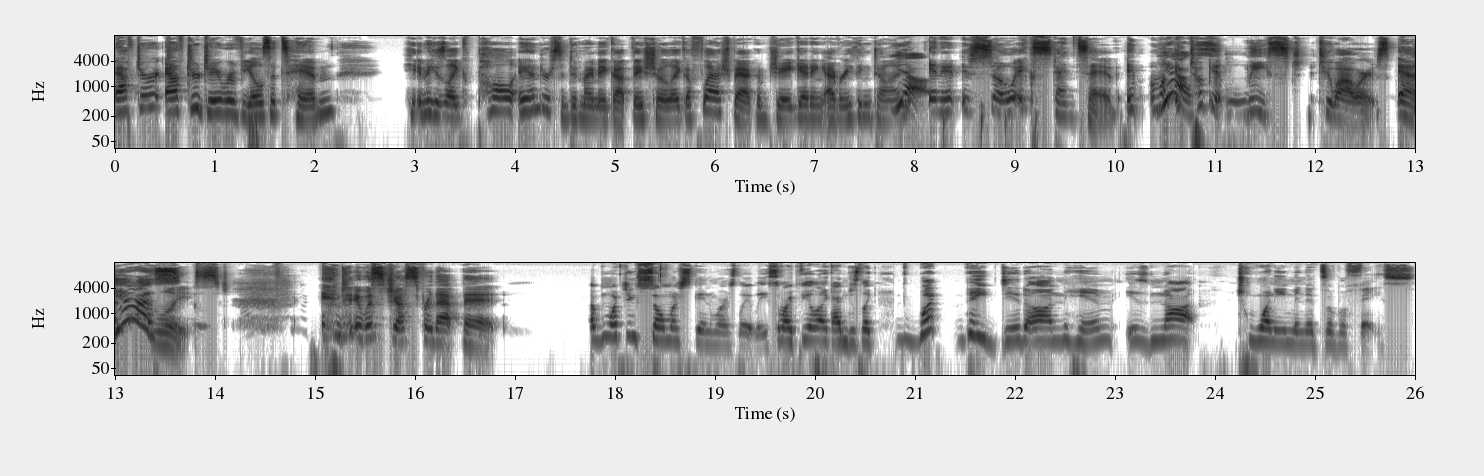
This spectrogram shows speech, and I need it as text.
after, after Jay reveals it's him, he, and he's like, Paul Anderson did my makeup. They show like a flashback of Jay getting everything done. Yeah. And it is so extensive. It, Yes. it took at least two hours. At Yes. least. And it was just for that bit. I've been watching so much Skin Wars lately, so I feel like I'm just like, what they did on him is not 20 minutes of a face.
